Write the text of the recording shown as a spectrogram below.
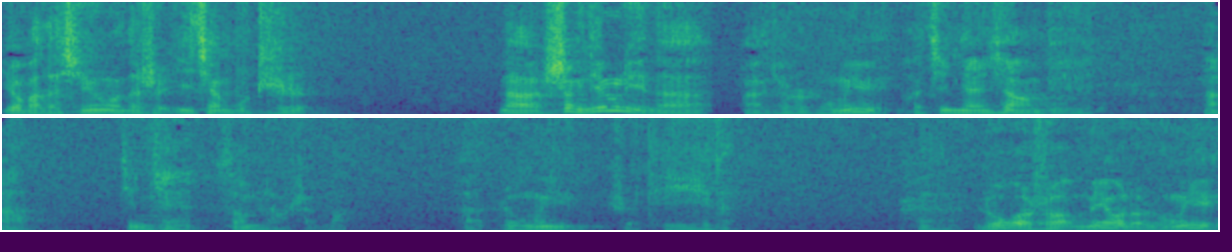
又把它形容的是一钱不值。那圣经里呢？啊，就是荣誉和金钱相比，那金钱算不了什么，啊，荣誉是第一的。嗯，如果说没有了荣誉，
